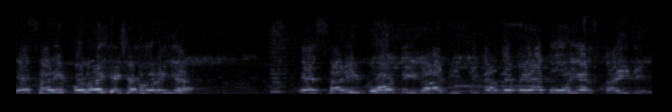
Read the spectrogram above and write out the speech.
ਇਹ ਸਾਰੀ ਪੋਲਰਾਈਜੇਸ਼ਨ ਹੋ ਰਹੀ ਹੈ। ਇਹ ਸਾਰੀ ਵੋਟ ਦੀ ਰਾਜਨੀਤੀ ਕਰਦੇ ਪਏ ਆ 2027 ਦੀ।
